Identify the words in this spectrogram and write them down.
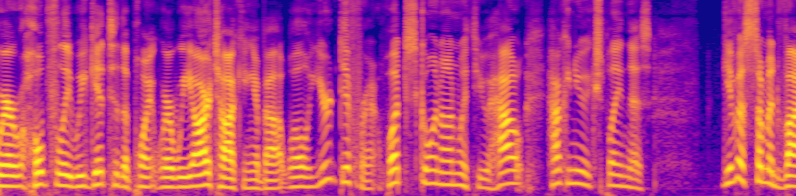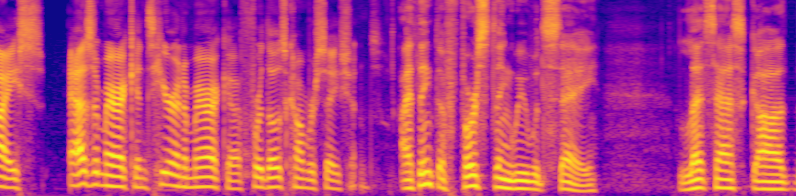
where hopefully we get to the point where we are talking about, well, you're different. What's going on with you? How how can you explain this? Give us some advice as Americans here in America for those conversations. I think the first thing we would say Let's ask God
